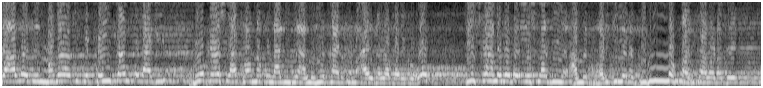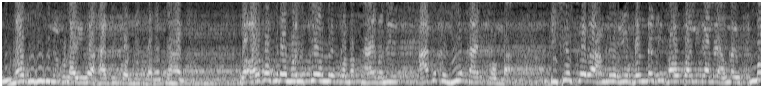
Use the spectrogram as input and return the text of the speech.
जाललाई चाहिँ मजाको पहिचानको लागि ब्रोडकास्टलाई गर्नको लागि चाहिँ हामीले यो कार्यक्रम आयोजना गरेको हो। त्यस कारणले गर्दा यसलाई चाहिँ हामीले भड्किएर विभिन्न तरिकाबाट चाहिँ नबुझिदिनको लागि म हार्दिक अनुरोध गर्न चाहन्छु। र अर्को कुरा मैले के अनुरोध गर्न चाहेँ भने आजको यो कार्यक्रममा विशेष गरेर हामीले यो गण्डकी गाउँपालिकाले हामीलाई ठुलो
